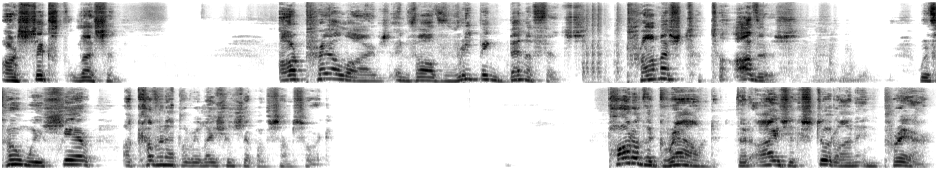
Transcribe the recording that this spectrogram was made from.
Our sixth lesson. Our prayer lives involve reaping benefits promised to others with whom we share a covenantal relationship of some sort. Part of the ground that Isaac stood on in prayer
